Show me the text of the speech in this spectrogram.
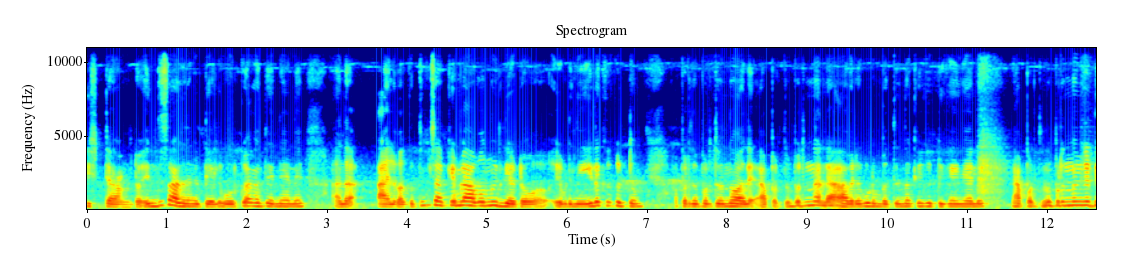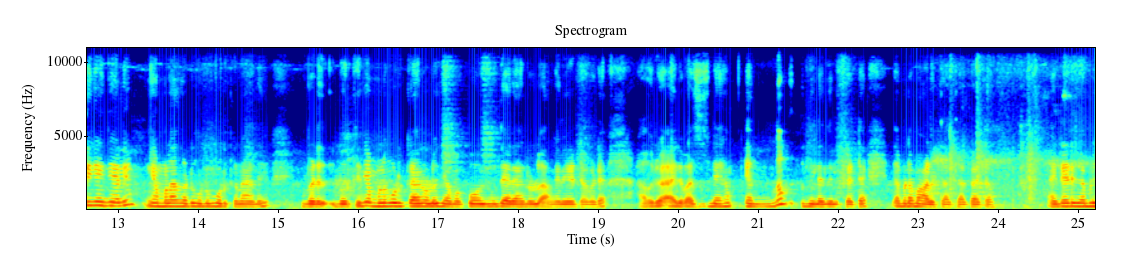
ഇഷ്ടമാണ് കേട്ടോ. എന്ത് സാധനം കിട്ടിയാലും ഓർക്കും അങ്ങനെ തന്നെയാണ്. അല്ല അയൽവക്കത്തും ചക്കയും പ്ലാവൊന്നും ഇല്ല കേട്ടോ എവിടുന്നേലൊക്കെ കിട്ടും. അപ്പുറത്തും ഇപ്പുറത്തുനിന്നോ അല്ലെ. അപ്പുറത്തും ഇപ്പുറത്തുനിന്നല്ല അവരുടെ കുടുംബത്തിൽ നിന്നൊക്കെ കിട്ടിക്കഴിഞ്ഞാൽ അപ്പുറത്തുനിന്ന് ഇപ്പുറത്തുനിന്നും കിട്ടിക്കഴിഞ്ഞാൽ നമ്മൾ അങ്ങോട്ടും ഇങ്ങോട്ടും കൊടുക്കണതാണ്. ഇവിടെ ഇവർക്ക് നമ്മളും കൊടുക്കാനുള്ളൂ. നമുക്ക് ഓരോന്നും തരാനുള്ളൂ. അങ്ങനെ കേട്ടോ ഇവിടെ. ആ ഒരു അയൽവാസി സ്നേഹം എന്നും നിലനിൽക്കട്ടെ. നമ്മുടെ മാളത്താക്ക കേട്ടോ അതിന്റെ ഇടയിൽ നമ്മൾ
